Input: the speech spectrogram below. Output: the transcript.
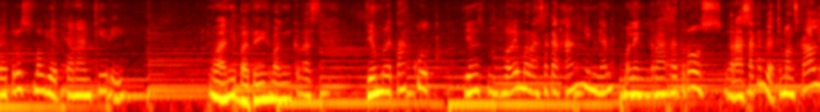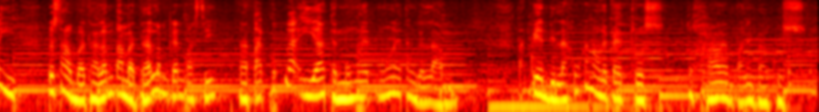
Petrus melihat kanan kiri wah ini badannya semakin keras. Dia mulai takut. Dia mulai merasakan angin kan mulai ngerasa terus. Ngerasakan gak cuma sekali. Terus tambah dalam tambah dalam kan pasti. Nah takutlah iya dan mulai mulai tenggelam. Tapi yang dilakukan oleh Petrus itu hal yang paling bagus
